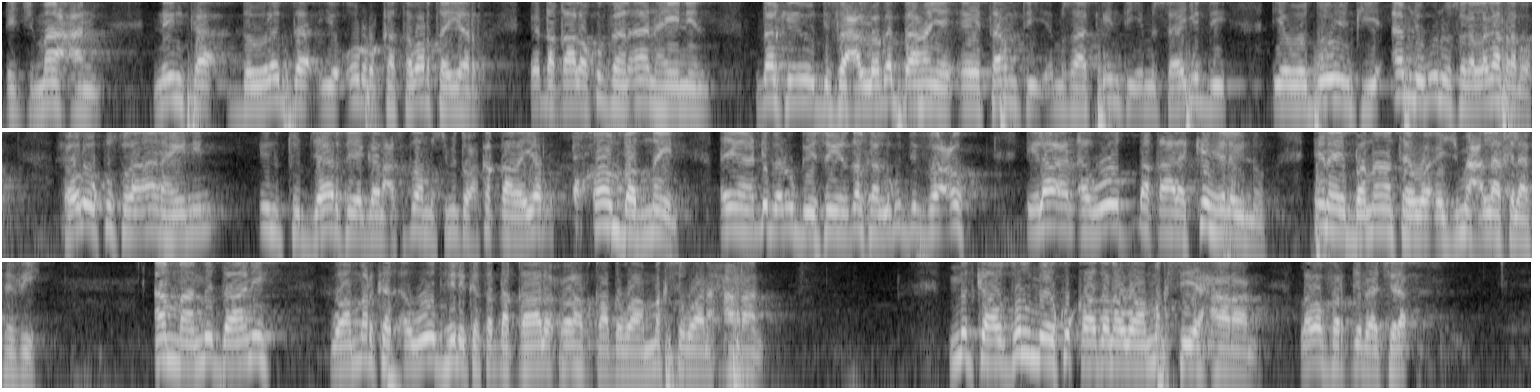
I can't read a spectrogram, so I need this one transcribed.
ijmaacan ninka dowladda iyo ururka tabarta yar ee dhaqaalo ku filan aan haynin dalka inuu difaaca looga baahan yahay eetaamtii iyo masaakiintii iyo masaajidii iyo wadooyinkii amnigu inuu laga rabo xooluhu ku sugan aan haynin in tujaarta iyo ganacsatada muslimiinta wax ka qaada yar oon badnayn ayagana dhib aan u geysan dalkan lagu difaaco ilaa aan awood dhaqaale ka helayno inay bannaan tahay waa ijmac laa khilaafa fiih. Amaa midaani waa markaad awood heli karta dhaqaalo xoolahaad qaada waa magsi waana xaaraan. Midkaad dulmiga ku qaadana waa magsi iyo xaaraan. Laba farqi baa jira.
